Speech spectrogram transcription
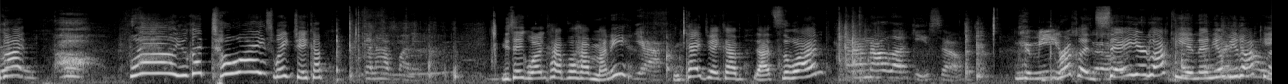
Whoa! You got, wow, you got toys. Wait, Jacob. Gonna have money. You think one cup will have money? Yeah. Okay, Jacob, that's the one. And I'm not lucky, so. Me. Brooklyn, so- say you're lucky and then you'll be lucky.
